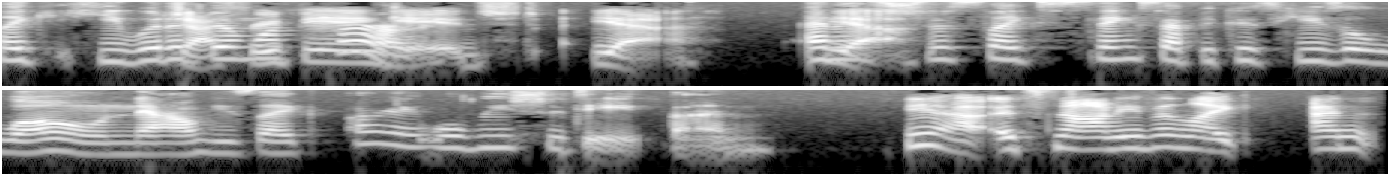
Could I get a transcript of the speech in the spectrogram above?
like he would have Geoffrey been with her. engaged. Yeah. And yeah. it's just like stinks up because he's alone now, he's like, all right, well, we should date then. Yeah, it's not even like, and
